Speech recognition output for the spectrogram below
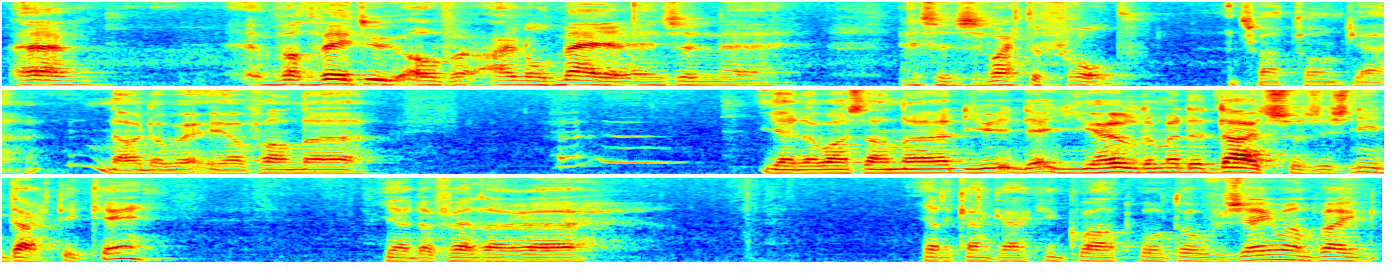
Eh, wat weet u over Arnold Meijer en zijn, en zijn zwarte front? Het zwart vond, ja. Nou, dat we, ja, van... eh, ja, dat was dan... eh, die, met de Duitsers, is niet, dacht ik, hè? Ja, daar verder... eh, ja, daar kan ik eigenlijk geen kwaad woord over zeggen, want wij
